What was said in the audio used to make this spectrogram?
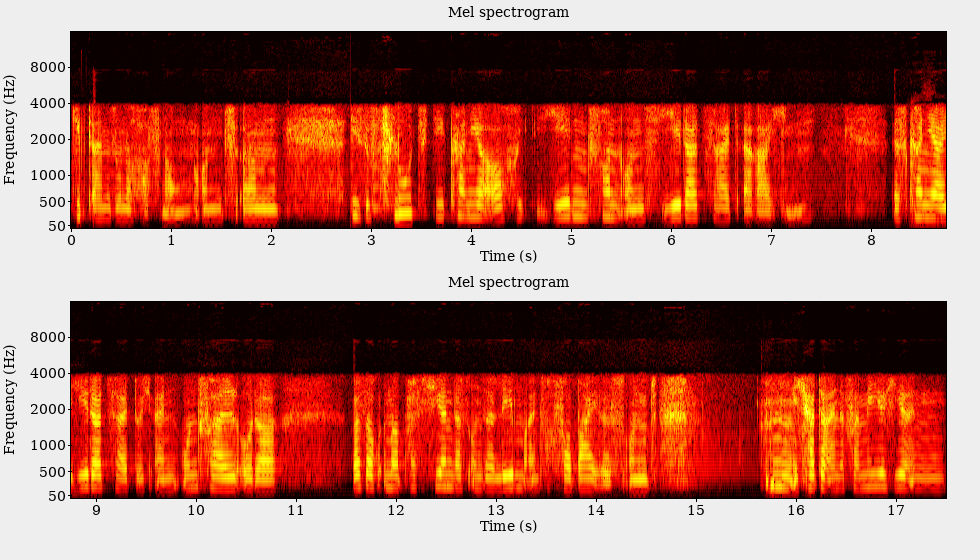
gibt einem so eine Hoffnung und ähm, diese Flut, die kann ja auch jeden von uns jederzeit erreichen. Es kann ja jederzeit durch einen Unfall oder was auch immer passieren, dass unser Leben einfach vorbei ist. Und ich hatte eine Familie hier in,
